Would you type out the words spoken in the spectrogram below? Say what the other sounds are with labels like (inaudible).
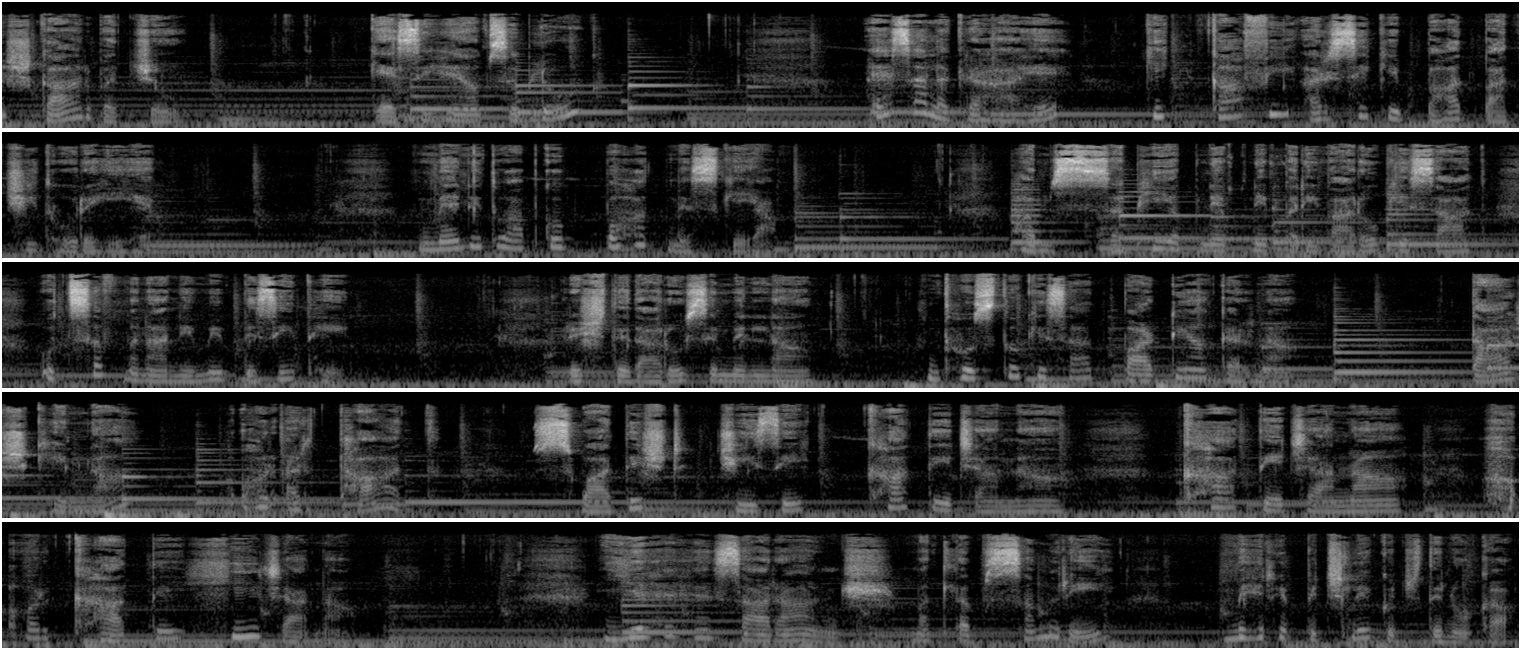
नमस्कार बच्चों। कैसे हैं आप सब लोग? ऐसा लग रहा है कि काफ़ी अरसे के बाद बातचीत हो रही है। मैंने तो आपको बहुत मिस किया। हम सभी अपने अपने परिवारों के साथ उत्सव मनाने में बिज़ी थे। रिश्तेदारों से मिलना, दोस्तों के साथ पार्टियाँ करना, ताश खेलना और अर्थात स्वादिष्ट चीज़ें खाते जाना खाते जाना और खाते ही जाना। यह है सारांश मतलब समरी मेरे पिछले कुछ दिनों का।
